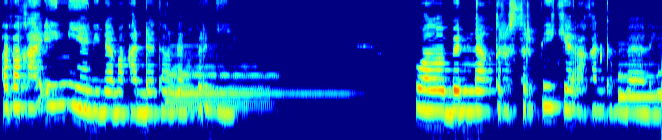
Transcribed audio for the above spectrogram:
Apakah ini yang dinamakan datang dan pergi? Walau benak terus terpikir akan kembali.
